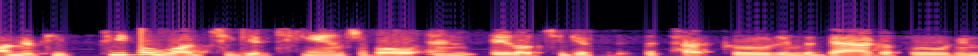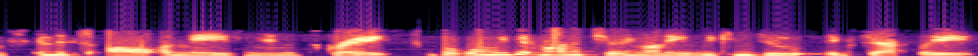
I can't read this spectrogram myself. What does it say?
under people, people love to give tangible and they love to give the pet food and the bag of food and, and it's all amazing and it's great. But when we get monetary money, we can do exactly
